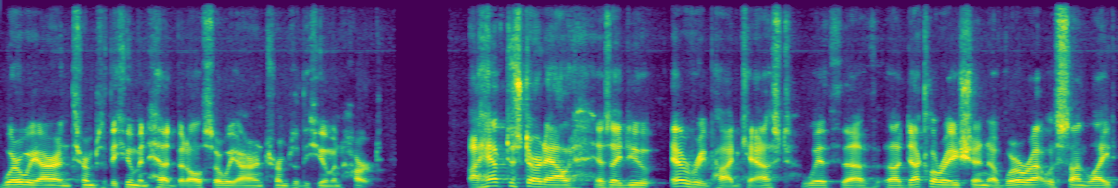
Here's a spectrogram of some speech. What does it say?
where we are in terms of the human head, but also we are in terms of the human heart. I have to start out, as I do every podcast, with a declaration of where we're at with sunlight.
